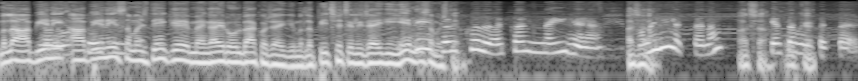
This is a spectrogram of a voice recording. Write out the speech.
मतलब आप ये नहीं आप ये तो नहीं भी- समझते हैं कि महँगाई रोल बैक हो जाएगी मतलब पीछे चली जाएगी ये नहीं समझते बिल्कुल ऐसा नहीं है। अच्छा। हमें नहीं लगता ना अच्छा कैसा हो सकता है।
